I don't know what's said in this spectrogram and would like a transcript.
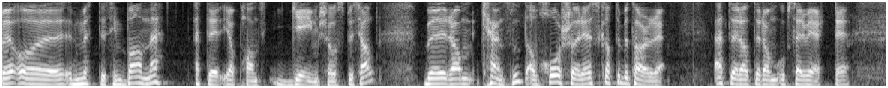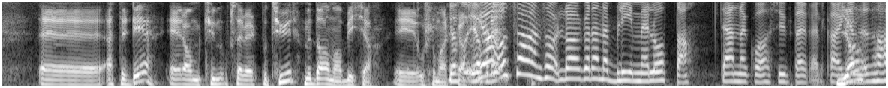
Og møtte sin bane etter japansk gameshow-spesial. Ble Ram cancelled av hårsåre skattebetalere etter at Ram observerte etter det er han kun observert på tur med dama og bikkja i Oslomarka. Ja, ja, det- og så har han så, laga denne Bli med-låta til NRK Super, eller hva Ja. sa.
